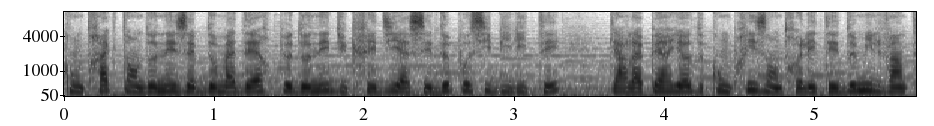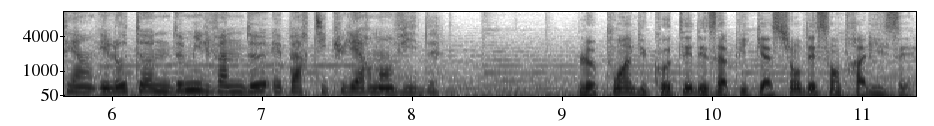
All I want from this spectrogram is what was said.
contracts en données hebdomadaires peut donner du crédit à ces deux possibilités, car la période comprise entre l'été 2021 et l'automne 2022 est particulièrement vide. Le point du côté des applications décentralisées.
